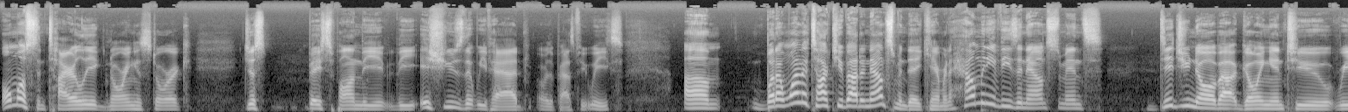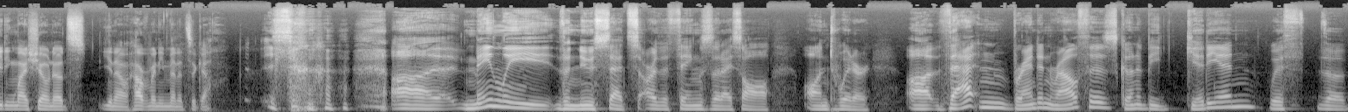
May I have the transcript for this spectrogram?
almost entirely ignoring historic just based upon the, the issues that we've had over the past few weeks. Um, but I want to talk to you about announcement day, Cameron. How many of these announcements did you know about going into reading my show notes, you know, however many minutes ago? uh, mainly the new sets are the things that I saw on Twitter. Uh, that and Brandon Routh is going to be Gideon with the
